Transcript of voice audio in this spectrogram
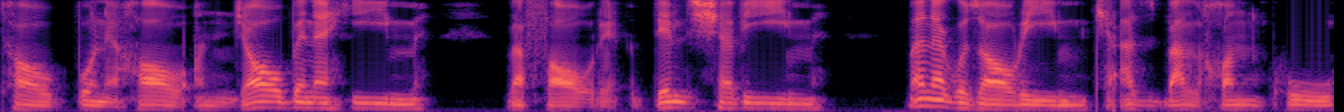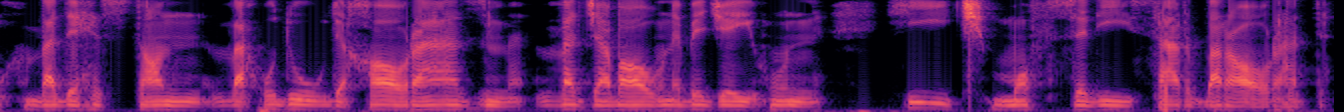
تا بنه ها آنجا بنهیم و فارق دل شویم نگذاریم که از بلخان کوه و دهستان و حدود خارزم و به جیهون هیچ مفسدی سر برارد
